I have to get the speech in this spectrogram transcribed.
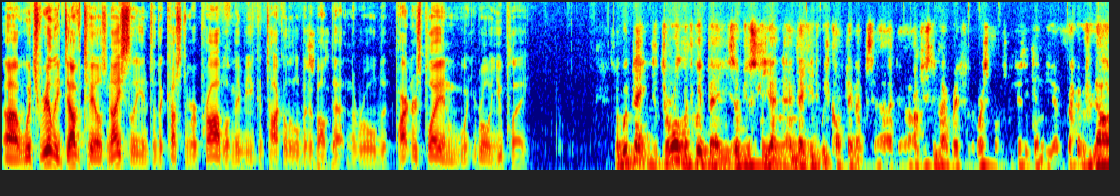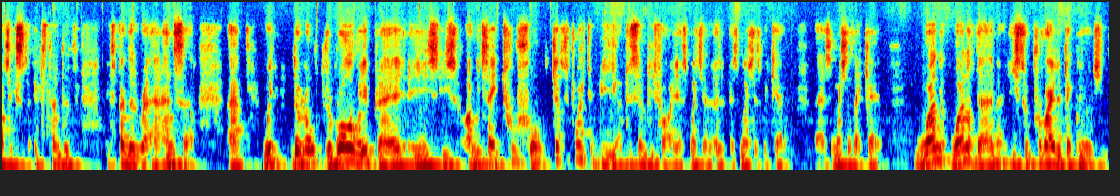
uh, which really dovetails nicely into the customer problem. Maybe you could talk a little bit about that and the role that partners play and what role you play we play the role that we play is obviously, and, and David will complement uh, obviously my response because it can be a very large, ex extended, expanded answer. Uh, we, the role the role we play is is I would say twofold. Just try to be uh, to simplify as much as, as much as we can, as much as I can. One one of them is to provide the technology,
